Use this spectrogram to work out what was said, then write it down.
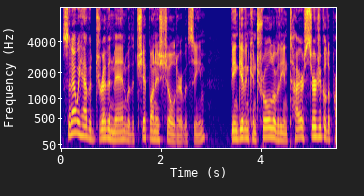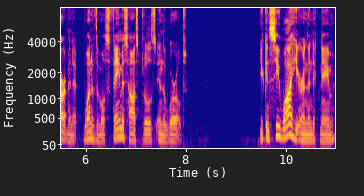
so now we have a driven man with a chip on his shoulder, it would seem, being given control over the entire surgical department at one of the most famous hospitals in the world. You can see why he earned the nickname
